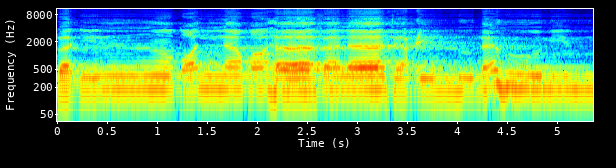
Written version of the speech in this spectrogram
فإن طلقها فلا تحل له من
